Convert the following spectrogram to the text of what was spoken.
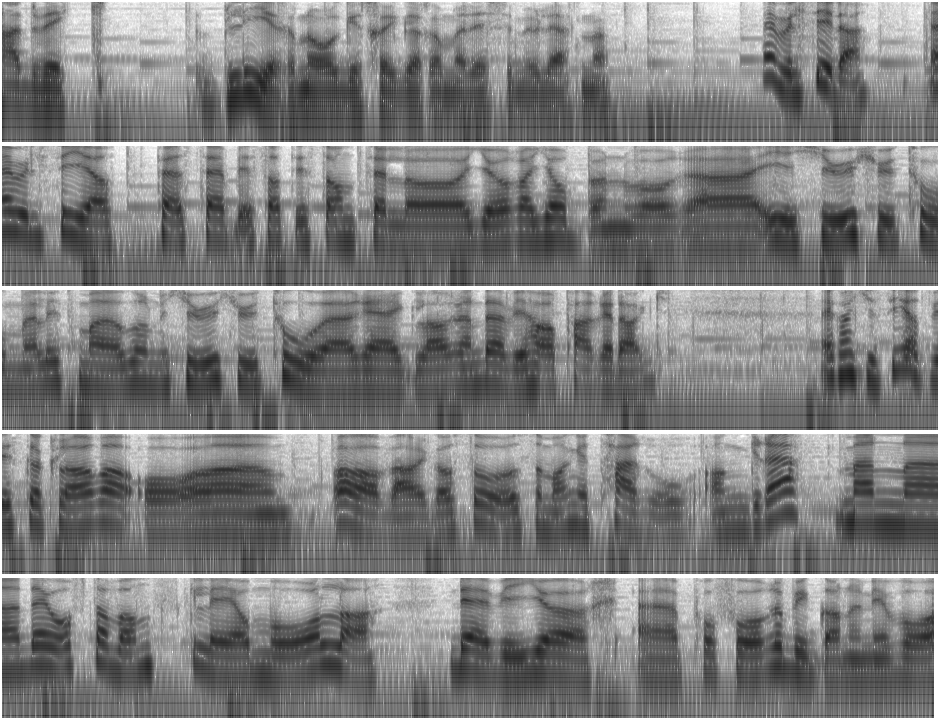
Hedvig, blir Norge tryggere med disse mulighetene? Jeg vil si det. Jeg vil si at PST blir satt i stand til å gjøre jobben vår eh, i 2022 med litt mer sånn 2022-regler enn det vi har per i dag. Jeg kan ikke si at vi skal klare å eh, avverge så og så mange terrorangrep, men eh, det er jo ofte vanskelig å måle det vi gjør på forebyggende nivå.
